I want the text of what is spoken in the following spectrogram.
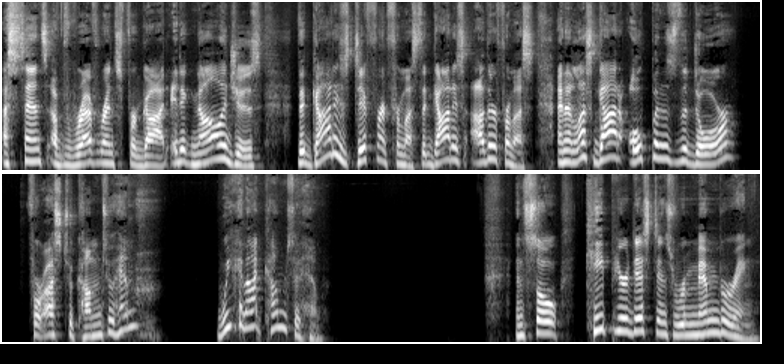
a sense of reverence for God. It acknowledges that God is different from us, that God is other from us. And unless God opens the door for us to come to Him, we cannot come to Him. And so keep your distance, remembering,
